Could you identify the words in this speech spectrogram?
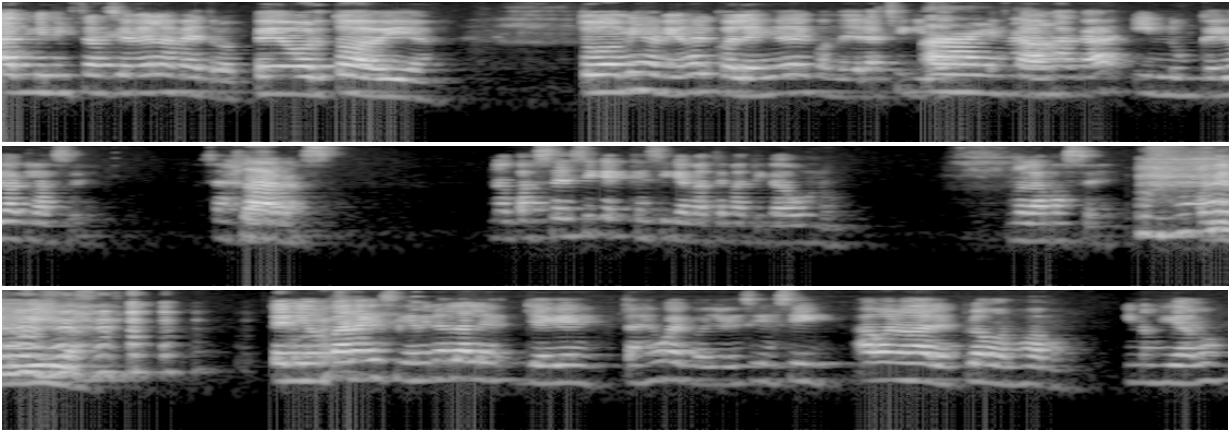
Administración en la metro, peor todavía. Todos mis amigos del colegio de cuando yo era chiquita Ay, no. estaban acá y nunca iba a clase. O sea, Claro. No pasé sí que, que sí que matemática 1. No la pasé, porque no iba. Tenía un pana que sí que, mira, dale, llegué, ¿estás en hueco? Yo que sí. Ah, bueno, dale, plomo, nos vamos. Y nos íbamos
